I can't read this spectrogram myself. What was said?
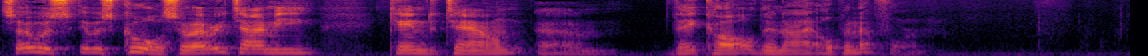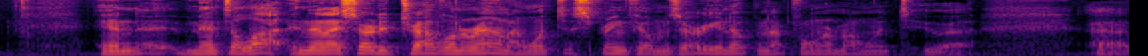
so it was it was cool. So every time he came to town, um, they called and I opened up for him, and it meant a lot. And then I started traveling around. I went to Springfield, Missouri, and opened up for him. I went to uh, uh,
